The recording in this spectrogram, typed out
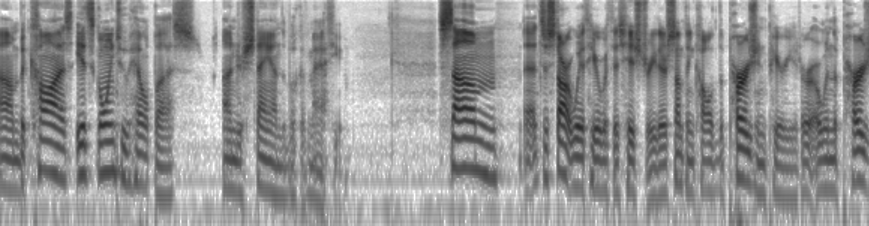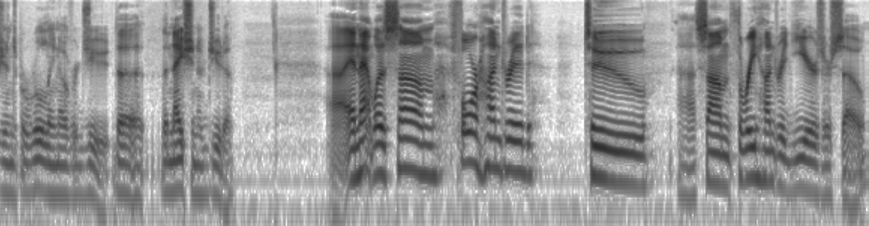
um, because it's going to help us understand the book of Matthew. Some, uh, to start with here with this history, there's something called the Persian period, or, or when the Persians were ruling over Jude, the, the nation of Judah. Uh, and that was some 400 to uh, some 300 years or so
